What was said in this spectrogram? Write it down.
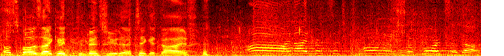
I don't suppose I could convince you to take a dive. Oh, and I'd heard such glowing reports about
